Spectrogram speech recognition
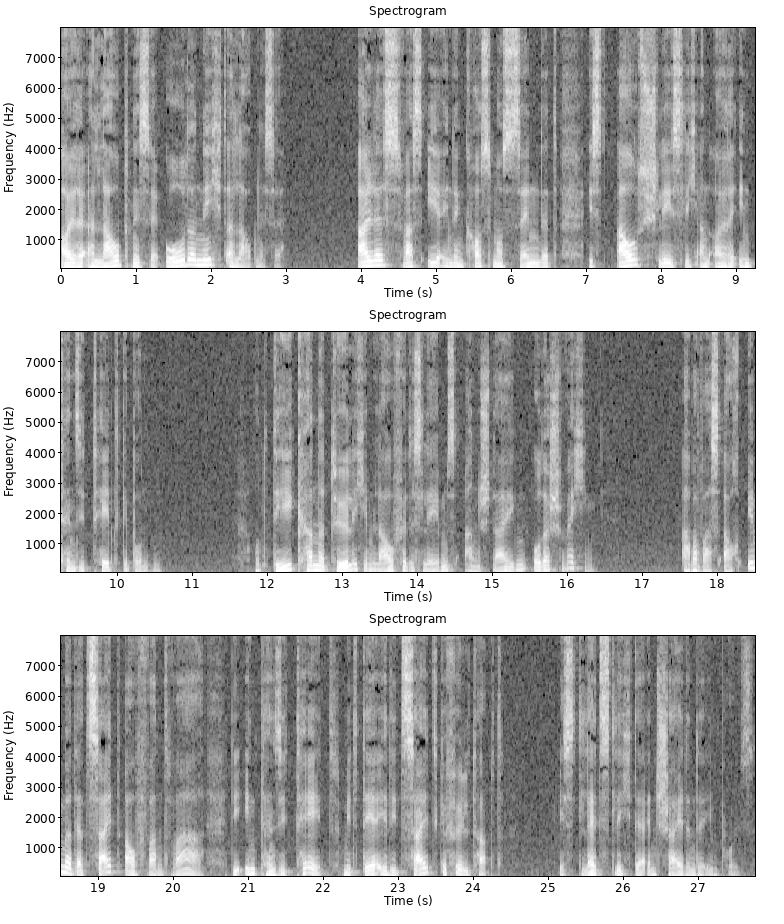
eure Erlaubnisse oder Nichterlaubnisse. Alles, was ihr in den Kosmos sendet, ist ausschließlich an eure Intensität gebunden. Und die kann natürlich im Laufe des Lebens ansteigen oder schwächen. Aber was auch immer der Zeitaufwand war, die Intensität, mit der ihr die Zeit gefüllt habt, ist letztlich der entscheidende Impuls.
